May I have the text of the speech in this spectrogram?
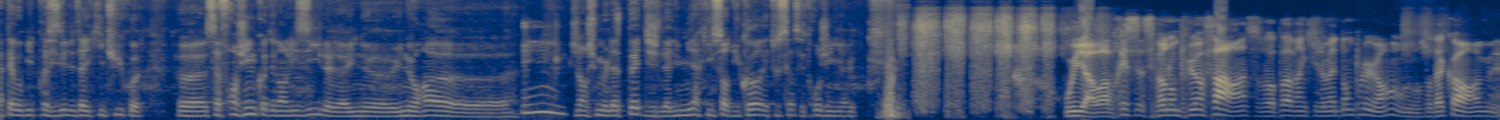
Ah, t'as oublié de préciser le détail qui tue, quoi. Euh, sa frangine, quand t'es dans les îles, elle a une, une aura. euh, genre, je me la pète, j'ai de la lumière qui me sort du corps et tout ça, c'est trop génial. Oui, alors après, c'est c'est pas non plus un phare, hein, ça se voit pas à 20 km non plus, hein, on soit d'accord, hein, mais...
